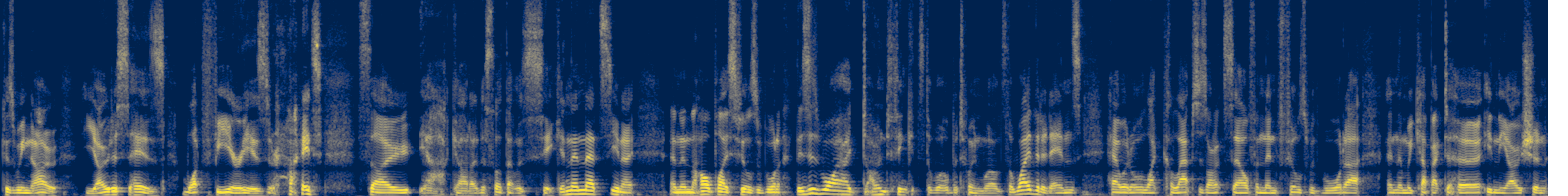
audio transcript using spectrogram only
Because we know Yoda says what fear is, right? So, yeah, God, I just thought that was sick. And then that's, you know, and then the whole place fills with water. This is why I don't think it's the world between worlds. The way that it ends, how it all like collapses on itself and then fills with water, and then we cut back to her in the ocean.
